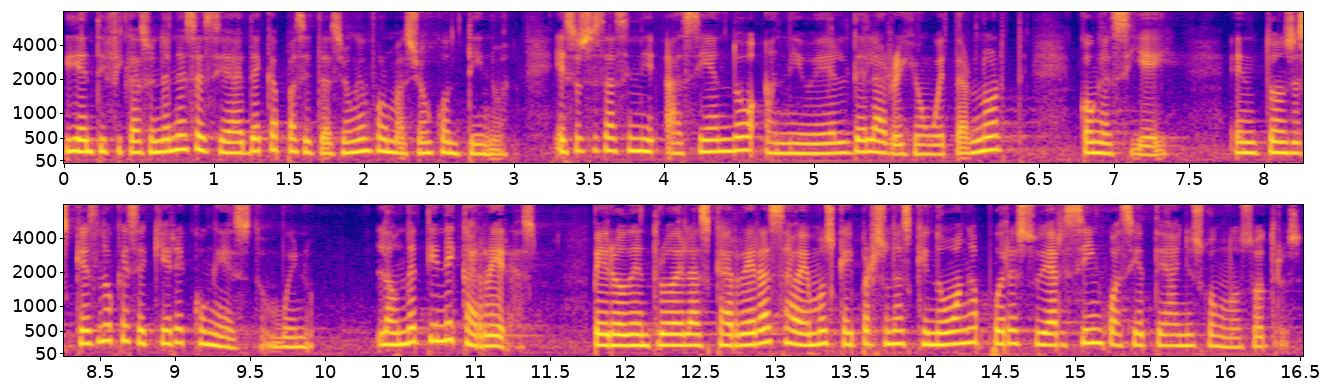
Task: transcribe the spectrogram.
Identificación de necesidades de capacitación en formación continua. Eso se está haciendo a nivel de la región Huetar Norte con el CIE. Entonces, ¿qué es lo que se quiere con esto? Bueno, la UNED tiene carreras, pero dentro de las carreras sabemos que hay personas que no van a poder estudiar 5 a 7 años con nosotros,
